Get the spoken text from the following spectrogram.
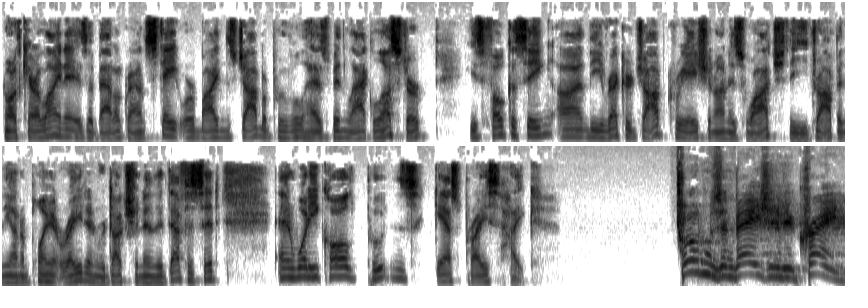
North Carolina is a battleground state where Biden's job approval has been lackluster He's focusing on the record job creation on his watch, the drop in the unemployment rate and reduction in the deficit, and what he called Putin's gas price hike. Putin's invasion of Ukraine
